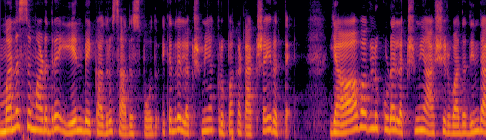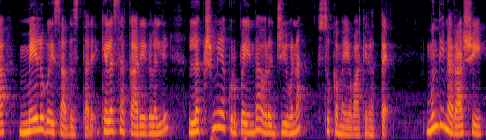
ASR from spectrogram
ಮನಸ್ಸು ಮಾಡಿದ್ರೆ ಏನು ಬೇಕಾದರೂ ಸಾಧಿಸ್ಬೋದು. ಯಾಕಂದರೆ ಲಕ್ಷ್ಮಿಯ ಕೃಪಾ ಕಟಾಕ್ಷ ಇರುತ್ತೆ. ಯಾವಾಗಲೂ ಕೂಡ ಲಕ್ಷ್ಮಿಯ ಆಶೀರ್ವಾದದಿಂದ ಮೇಲುಗೈ ಸಾಧಿಸ್ತಾರೆ. ಕೆಲಸ ಕಾರ್ಯಗಳಲ್ಲಿ ಲಕ್ಷ್ಮಿಯ ಕೃಪೆಯಿಂದ ಅವರ ಜೀವನ ಸುಖಮಯವಾಗಿರುತ್ತೆ. ಮುಂದಿನ ರಾಶಿ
